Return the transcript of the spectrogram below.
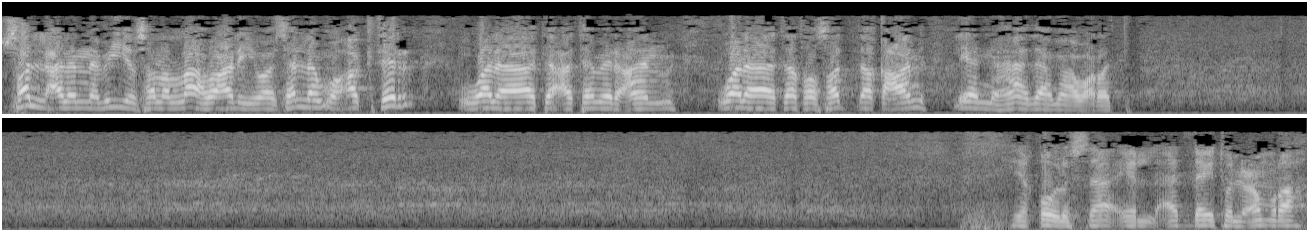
صل على النبي صلى الله عليه وسلم وأكثر ولا تعتمر عنه ولا تتصدق عنه لأن هذا ما ورد. يقول السائل أديت العمرة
